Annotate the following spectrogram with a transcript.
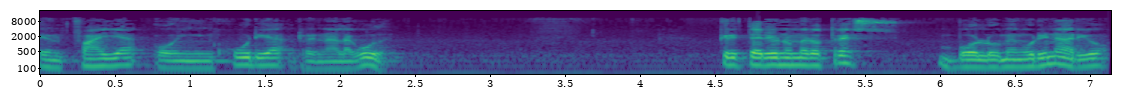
en falla o en injuria renal aguda. Criterio número 3. Volumen urinario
